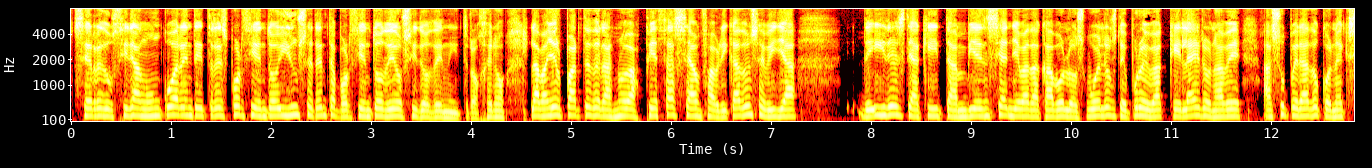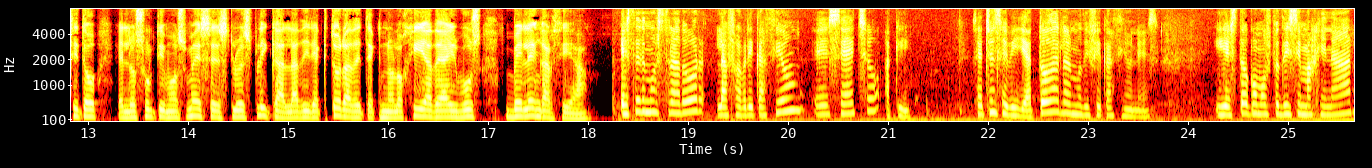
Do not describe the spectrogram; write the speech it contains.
se reducirán un 43% y un 70% de óxido de nitrógeno. La mayor parte de las nuevas piezas se han fabricado en Sevilla y desde aquí también se han llevado a cabo los vuelos de prueba que la aeronave ha superado con éxito en los últimos meses. Lo explica la directora de tecnología de Airbus, Belén García. Este demostrador, la fabricación eh, se ha hecho aquí, se ha hecho en Sevilla, todas las modificaciones. Y esto, como os podéis imaginar,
